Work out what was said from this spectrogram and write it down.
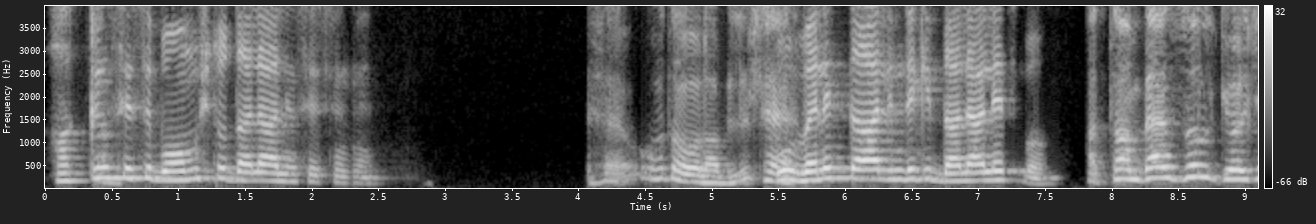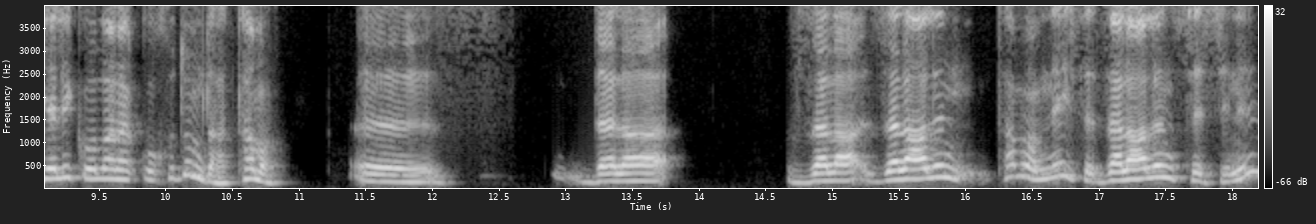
Hakkın sesi boğmuştu dalalin sesini. he, o da olabilir. He. Bu velet halindeki dalalet bu. Ha, tamam ben zıl gölgelik olarak okudum da tamam. E, z- dela, zela, Zelal'in tamam neyse Zelal'in sesini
